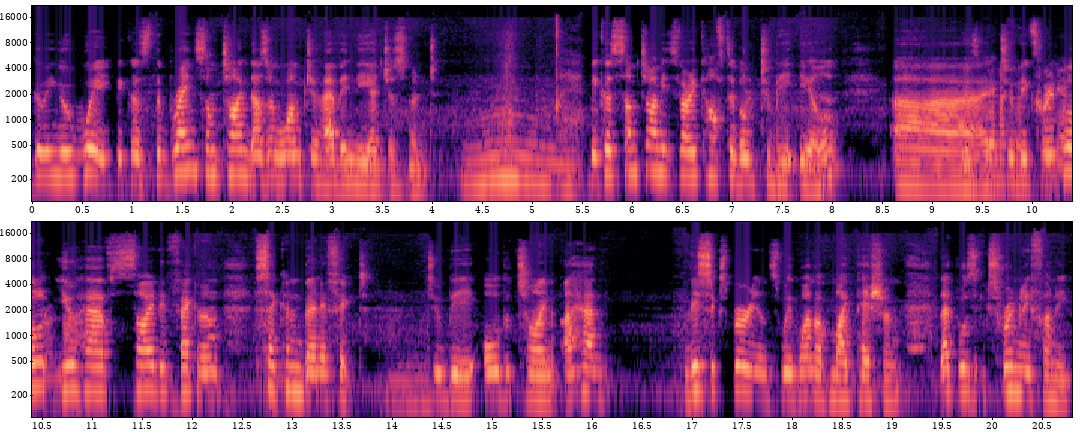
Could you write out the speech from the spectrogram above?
going away because the brain sometimes doesn't want to have any adjustment. Because sometimes it's very comfortable to be ill uh, to be benefits we get crippled. you have side effect and second benefit to be all the time. I had this experience with one of my patients that was extremely funny.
